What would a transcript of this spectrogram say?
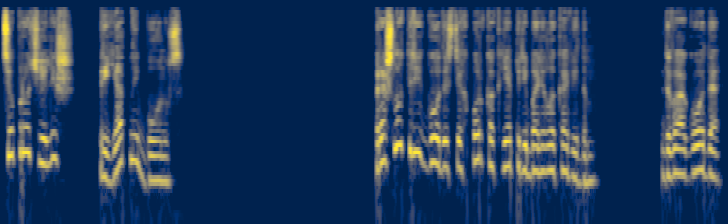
Все прочее лишь приятный бонус. Прошло три года с тех пор, как я переболела ковидом. Два года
